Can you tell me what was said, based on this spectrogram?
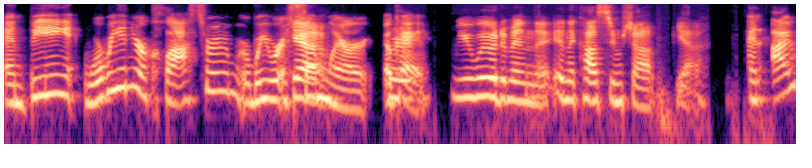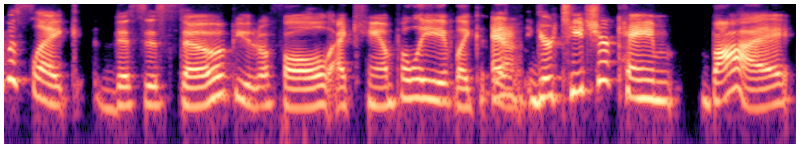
and being were we in your classroom or we were Yeah. somewhere? Okay. you would have been in the in the costume shop. Yeah, And I was like, this is so beautiful. I can't believe like and your teacher came by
